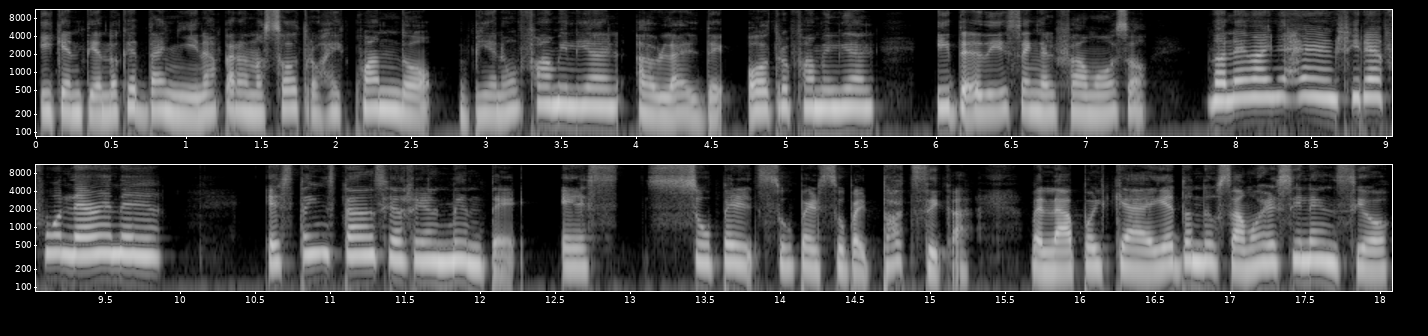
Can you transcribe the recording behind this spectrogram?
y que entiendo que es dañina para nosotros, es cuando viene un familiar a hablar de otro familiar y te dicen el famoso, no le vayas a decir a fulana. Esta instancia realmente es súper, súper, súper tóxica ¿verdad? Porque ahí es donde usamos el silencio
